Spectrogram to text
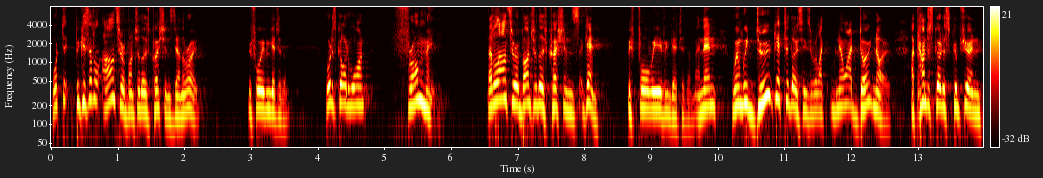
What do, because that'll answer a bunch of those questions down the road before we even get to them. What does God want from me? That'll answer a bunch of those questions again before we even get to them. And then when we do get to those things, we're like, no, I don't know. I can't just go to scripture and,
